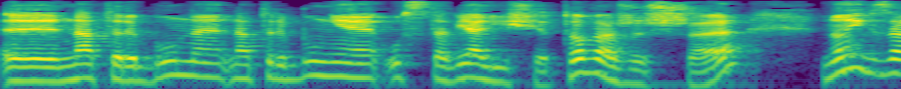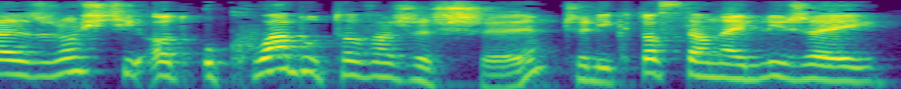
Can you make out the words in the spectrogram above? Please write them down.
e, na, trybunę, na trybunie ustawiali się towarzysze, no i w zależności od układu towarzyszy, czyli kto stał najbliżej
